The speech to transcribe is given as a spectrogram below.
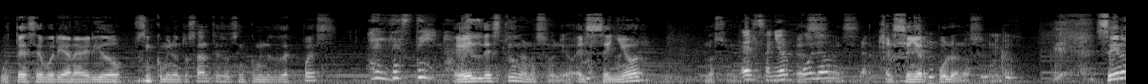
Ustedes se podrían haber ido cinco minutos antes o cinco minutos después. El destino. El destino nos unió. El Señor nos unió. El señor Pulo. Es- es- el señor Pulo nos unió. Sí, no,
